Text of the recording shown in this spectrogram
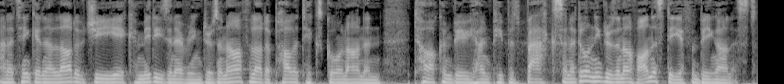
And I think in a lot of GAA committees and everything, there's an awful lot of politics going on and talking behind people's backs, and I don't think there's enough honesty, if I'm being honest.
